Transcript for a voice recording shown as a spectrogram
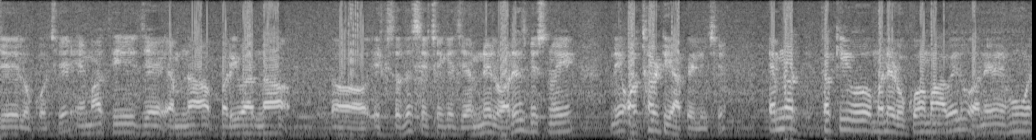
જે લોકો છે, એમાંથી જે એમના પરિવારના એક સદસ્ય છે કે જેમને લોરેન્સ બિશ્નોઈની ઓથોરિટી આપેલી છે. એમના થકી મને રોકવામાં આવેલું અને હું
